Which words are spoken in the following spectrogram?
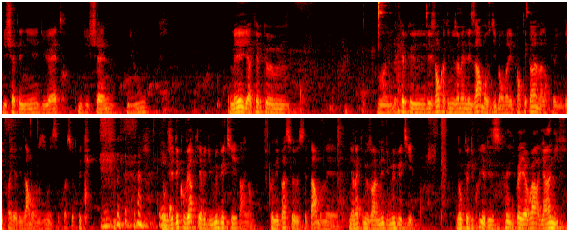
du châtaignier, du hêtre, du chêne, du hou. Mais il y a quelques... hum, ouais, il y a quelques les gens, quand ils nous amènent les arbres, on se dit, bah, on va les planter quand même. Alors que des fois, il y a des arbres, on se dit, mais c'est quoi ce truc? Donc j'ai découvert qu'il y avait du muguetier, par exemple. Je connais pas ce- cet arbre, mais il y en a qui nous ont amené du muguetier. Donc du coup, il, y a des- il va y avoir, il y a un if,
